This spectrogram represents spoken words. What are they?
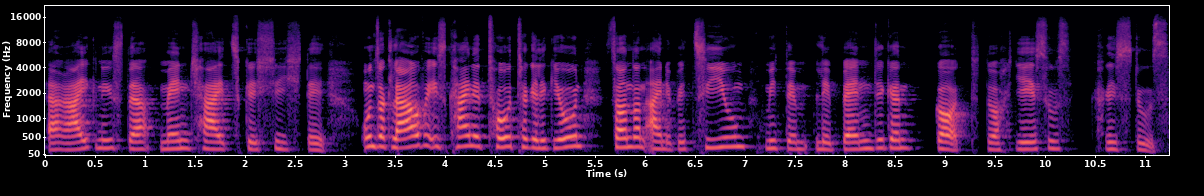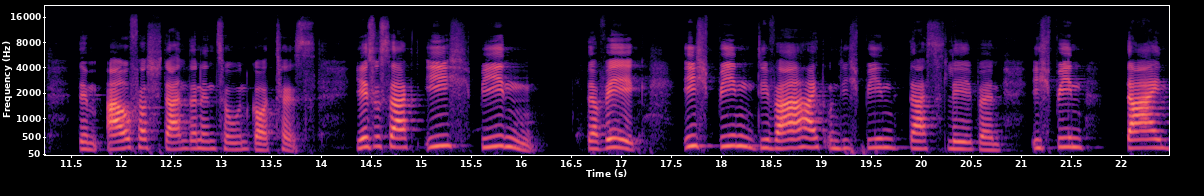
Ereignis der Menschheitsgeschichte. Unser Glaube ist keine tote Religion, sondern eine Beziehung mit dem lebendigen Gott durch Jesus Christus dem auferstandenen Sohn Gottes. Jesus sagt, ich bin der Weg, ich bin die Wahrheit und ich bin das Leben. Ich bin dein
